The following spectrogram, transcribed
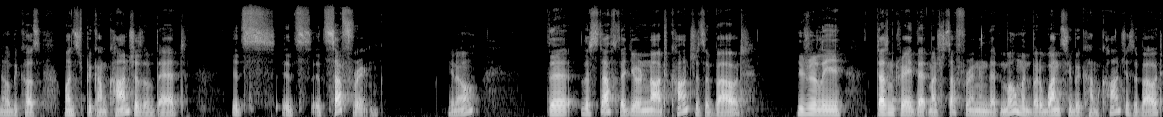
Know, because once you become conscious of that, it's it's it's suffering. You know, the the stuff that you're not conscious about usually doesn't create that much suffering in that moment, but once you become conscious about,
